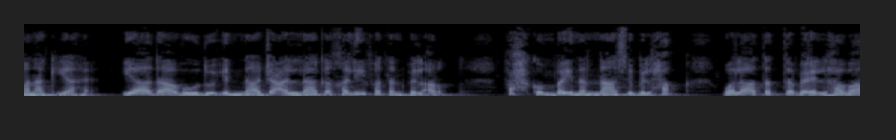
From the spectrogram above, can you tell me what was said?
منع کیا ہے یا داود انا جا اللہ کا خلیف تن فل ارت فہ کم بئی بلحق الحوا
